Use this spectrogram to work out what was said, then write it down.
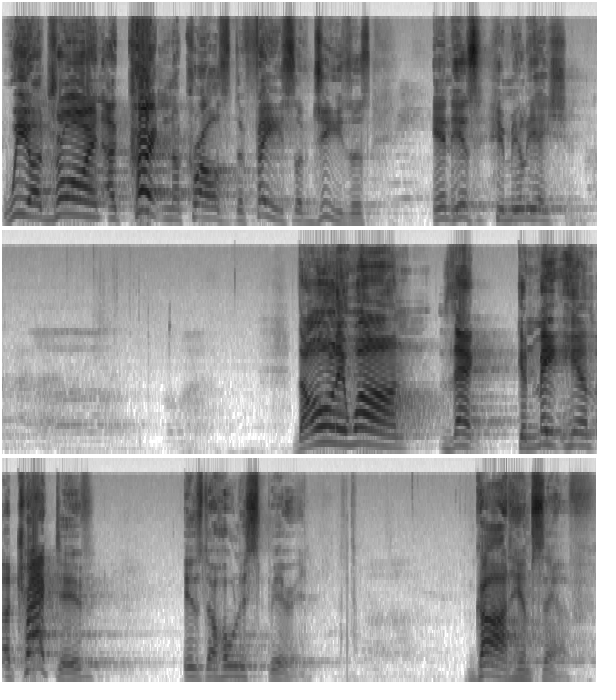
we are drawing a curtain across the face of Jesus in his humiliation. The only one that can make him attractive is the Holy Spirit. God Himself,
